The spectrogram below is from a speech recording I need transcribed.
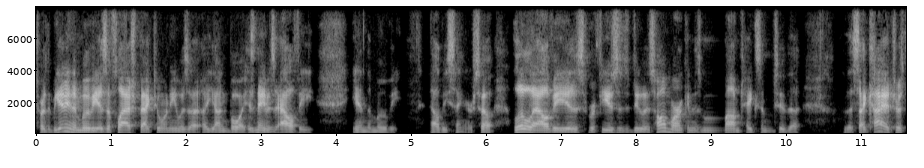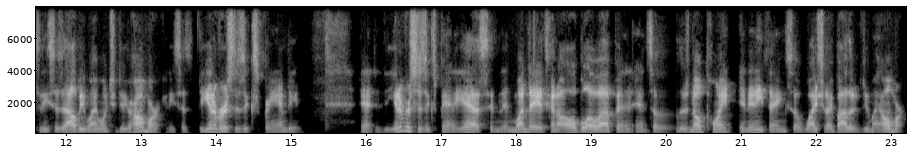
toward the beginning of the movie is a flashback to when he was a, a young boy. His name is Alvy in the movie. Alvy Singer. So little Alvy is refuses to do his homework, and his mom takes him to the the psychiatrist, and he says, "Alvy, why won't you do your homework?" And he says, "The universe is expanding." And the universe is expanding, yes, and, and one day it's going to all blow up, and, and so there's no point in anything. So why should I bother to do my homework?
